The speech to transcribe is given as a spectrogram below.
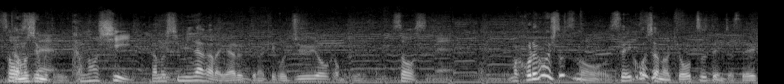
ですね。しむというか楽しい楽しみながらやるっていうのは結構重要かもしれない。ですね。そうですね。まあこれも一つの成功者の共通点じゃ成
